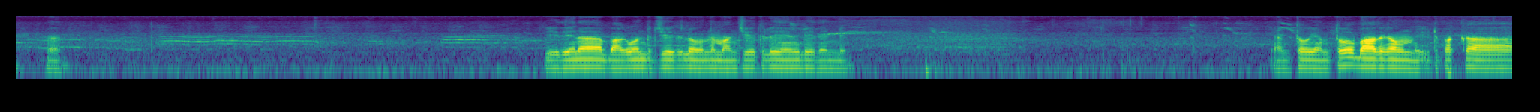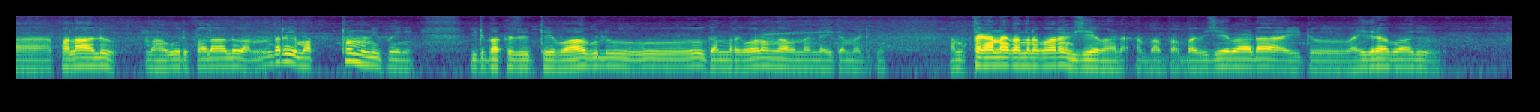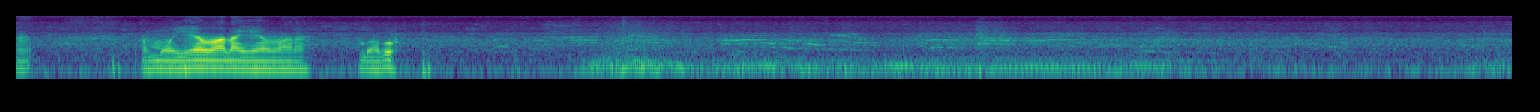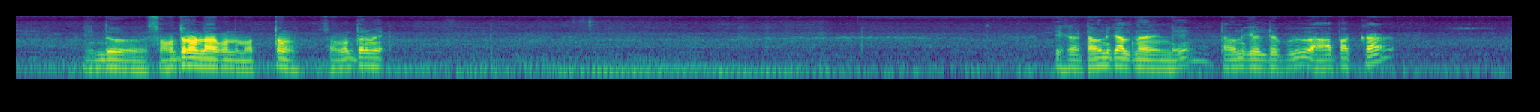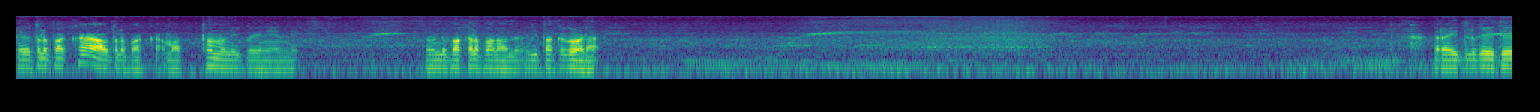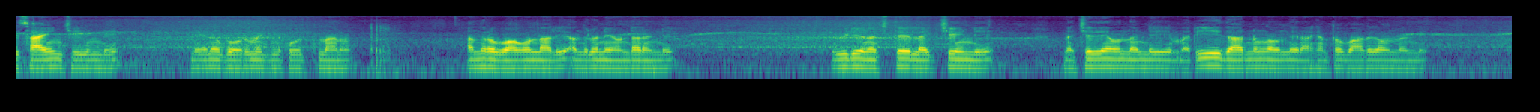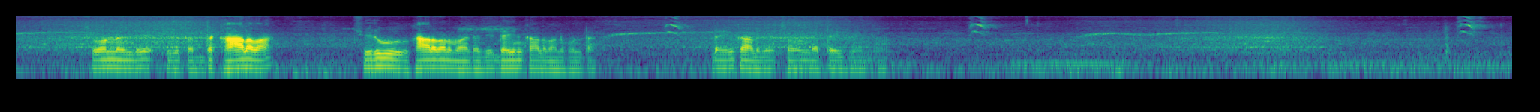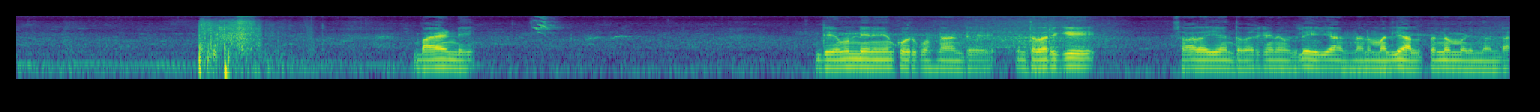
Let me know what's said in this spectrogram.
ఏదైనా భగవంతుడి చేతిలో ఉన్న మన చేతిలో ఏమీ లేదండి. ఎంతో ఎంతో బాధగా ఉంది. ఇటుపక్క పొలాలు మా ఊరి పొలాలు అందరి మొత్తం మునిగిపోయినాయి. ఇటుపక్క చూస్తే వాగులు గందరగోళంగా ఉందండి అయితే మటుకి. అంతకన్నా గందరగోళం విజయవాడ. అబ్బాబ్బా విజయవాడ ఇటు హైదరాబాదు. అమ్మో ఏం వానా ఏం వానా బాబు. ఎందు సముద్రం లాగా ఉంది మొత్తం. సముద్రమే. ఇక టౌన్కి వెళ్తున్నానండి. టౌన్కి వెళ్ళేటప్పుడు ఆ పక్క యువతల పక్క అవతల పక్క మొత్తం మునిగిపోయినాయండి. రెండు పక్కల పొలాలు ఈ పక్క కూడా రైతులకైతే సాయం చేయండి. నేను గవర్నమెంట్ని కోరుతున్నాను. అందరూ బాగుండాలి. అందులోనే ఉండాలండి. వీడియో నచ్చితే లైక్ చేయండి. నచ్చేది ఏముందండి? మరీ దారుణంగా ఉంది. నాకు ఎంతో బాధగా ఉందండి. చూడండి ఇది పెద్ద కాలవ. చెరువు కాలవ అనమాట ఇది డైన్ కాలవ అనుకుంటా. డైన్ కాలవే. చూడండి ఎట్ట అయిపోయింది బాయ్ అండి. దేవుణ్ణి నేనేం కోరుకుంటున్నా అంటే ఇంతవరకు సార్ అయ్యా ఇంతవరకైనా వదిలేయ్యా అంటున్నాను మళ్ళీ అల్పన్నం పడిందంట.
